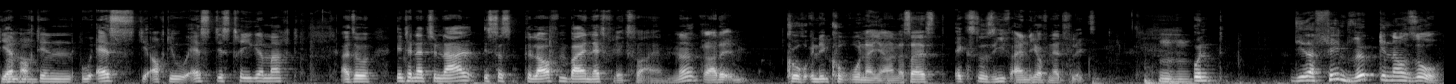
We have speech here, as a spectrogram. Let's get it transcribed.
Die mhm. haben auch den US, die auch die US-Distrie gemacht. Also international ist das gelaufen bei Netflix vor allem, ne? Gerade in, in den Corona-Jahren. Das heißt, exklusiv eigentlich auf Netflix. Mhm. Und dieser Film wirkt genau so.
